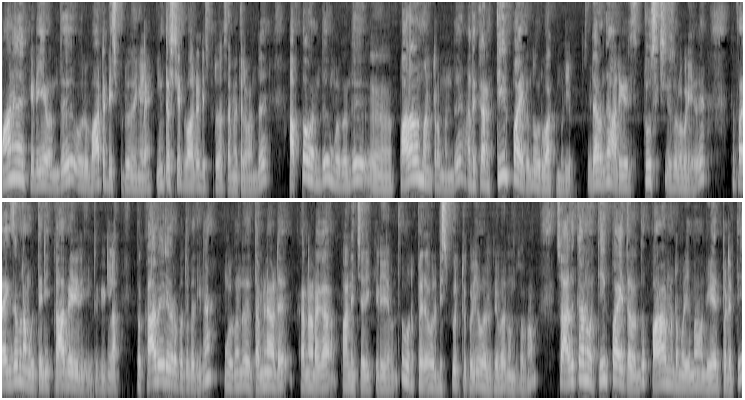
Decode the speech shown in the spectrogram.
மாநிலங்களுக்கு இடையே வந்து ஒரு வாட்டர் டிஸ்பியூட் வருங்களேன் இன்டர்ஸ்டேட் வாட்டர் டிஸ்பியூட் வர சமயத்தில் வந்து அப்போ வந்து உங்களுக்கு வந்து பாராளுமன்றம் வந்து அதுக்கான தீர்ப்பாயத்தை வந்து உருவாக்க முடியும். இதான் வந்து ஆர்டிகல் டூ சிக்ஸ்டி சொல்லக்கூடியது. ஃபார் எக்ஸாம்பிள் நமக்கு தெரியும் காவேரி இருக்குங்களா? இப்போ காவேரி ரிவரை பற்றி பார்த்தீங்கன்னா உங்களுக்கு வந்து தமிழ்நாடு கர்நாடகா பாண்டிச்சேரிக்கு இடையே வந்து ஒரு ஒரு டிஸ்பியூட் இருக்கக்கூடிய ஒரு ரிவர் நம்ம சொல்கிறோம் ஸோ அதுக்கான ஒரு தீர்ப்பாயத்தை வந்து பாராளுமன்றம் மூலியமாக வந்து ஏற்படுத்தி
